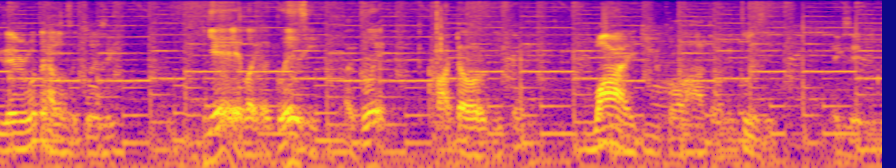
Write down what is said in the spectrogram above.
Xavier, what the hell is a glizzy? Yeah, like a glizzy, a glit, hot dog. You feel me? Why do you call a hot dog a glizzy, Xavier?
